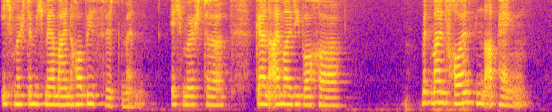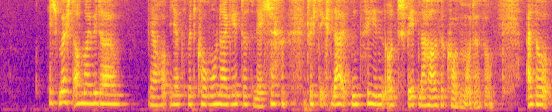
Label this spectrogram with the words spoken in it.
Ich möchte mich mehr meinen Hobbys widmen. Ich möchte gern einmal die Woche mit meinen Freunden abhängen. Ich möchte auch mal wieder, ja, jetzt mit Corona geht das nicht, durch die Kneipen ziehen und spät nach Hause kommen oder so. Also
